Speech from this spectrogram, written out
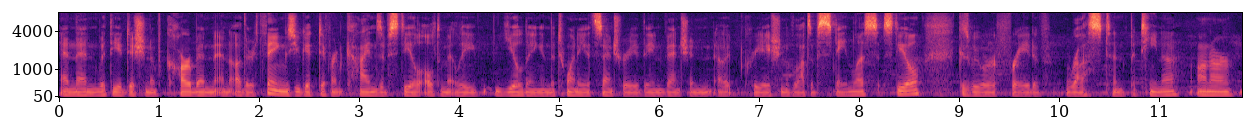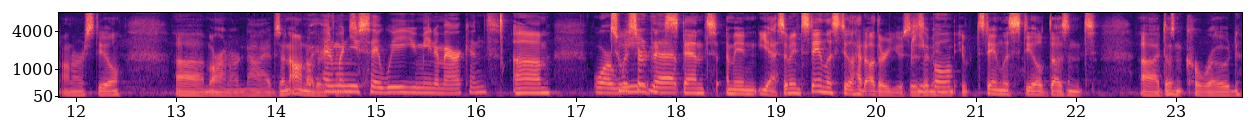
and then with the addition of carbon and other things, you get different kinds of steel. Ultimately, yielding in the 20th century the invention, uh, creation of lots of stainless steel because we were afraid of rust and patina on our on our steel um, or on our knives and on other. Things. And when things. you say we, you mean Americans? Um, or to a certain extent, I mean, yes. I mean, stainless steel had other uses. I mean, it, stainless steel doesn't uh, doesn't corrode,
